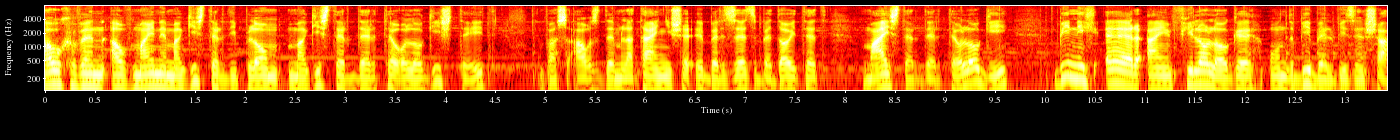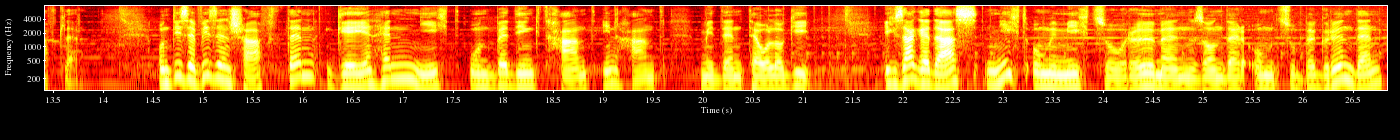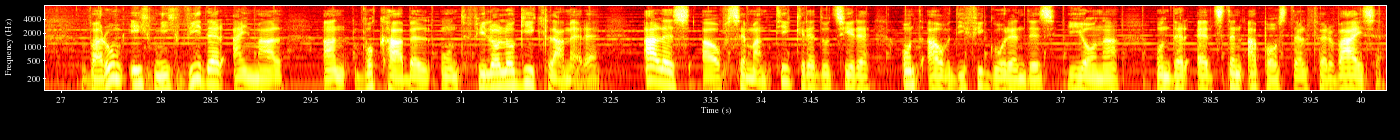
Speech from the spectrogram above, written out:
Auch wenn auf meinem Magisterdiplom Magister der Theologie steht, was aus dem Lateinischen übersetzt bedeutet Meister der Theologie, bin ich eher ein Philologe und Bibelwissenschaftler. Und diese Wissenschaften gehen nicht unbedingt Hand in Hand mit der Theologie. Ich sage das nicht, um mich zu rühmen, sondern um zu begründen, warum ich mich wieder einmal an Vokabel und Philologie klammere, alles auf Semantik reduziere und auf die Figuren des Jona und der ersten Apostel verweise.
